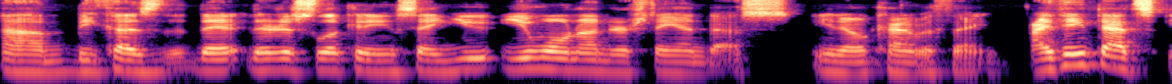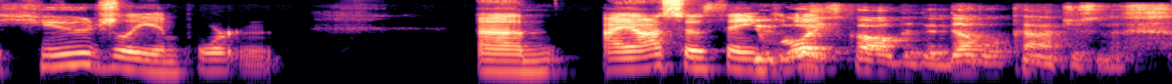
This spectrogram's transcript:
um, because they're they're just looking and saying you you won't understand us, you know, kind of a thing. I think that's hugely important. Um, I also think Du Bois called it the double consciousness.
